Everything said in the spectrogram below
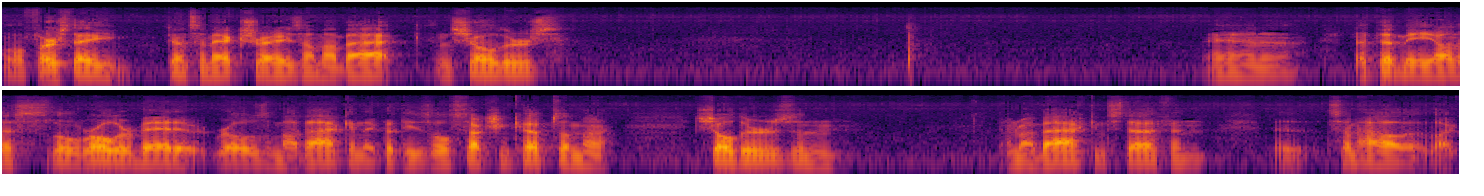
well, first they done some X-rays on my back and shoulders, and uh, they put me on this little roller bed. It rolls on my back, and they put these little suction cups on my shoulders and and my back and stuff, and it somehow it like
